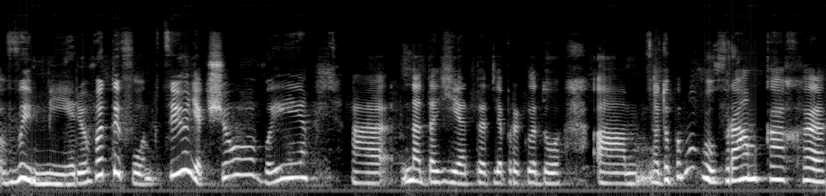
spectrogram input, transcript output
вимірювати функцію, якщо ви. Надаєте для прикладу допомогу в рамках е,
